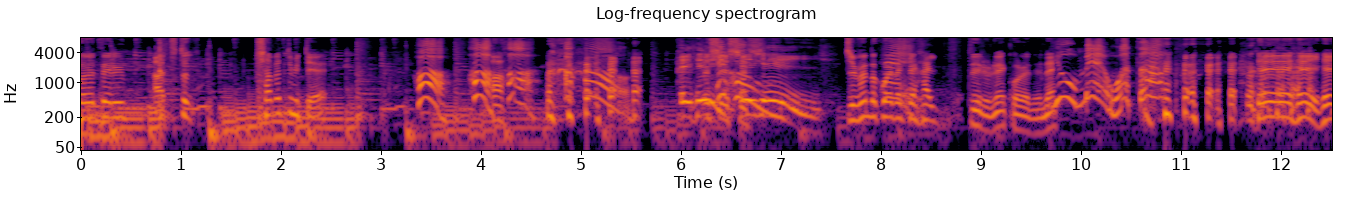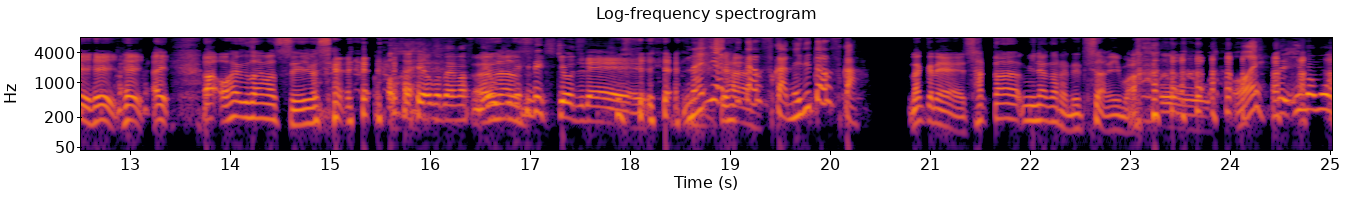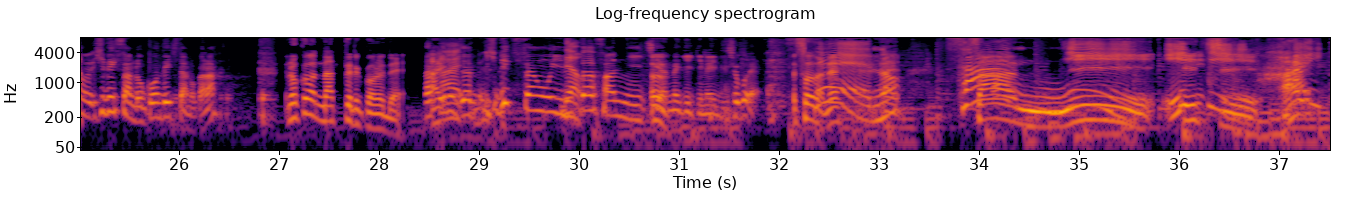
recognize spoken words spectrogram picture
これてる。あちょっと喋ってみて。はあはあは あはあ。へいへ。いよしよし。へいへい自分の声だけ入ってるねこれでね。Yo man what's up へいへいへいへいへい。はいあおはようございます。すいません。おはようございます。寝起きの秀樹教授です。何やってたんすか？寝てたんすか？なんかねサッカー見ながら寝てたね今。おい。で今もう秀樹さん録音できたのかな？録音なってるこれではい。だけど、じゃあ秀樹さんを入れじゃた321やんなきゃいけないんでしょこれ。そうだね。せーの、はい。三二一ははいい。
